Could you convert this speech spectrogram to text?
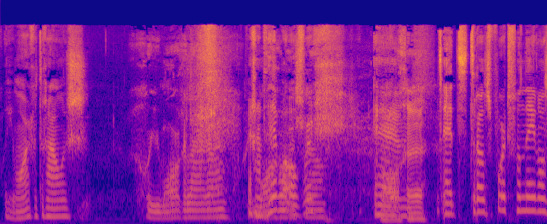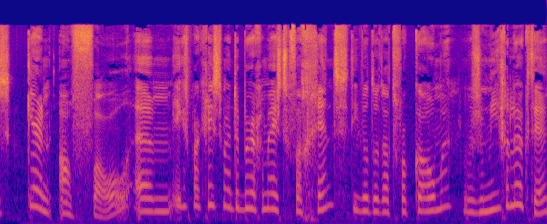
goedemorgen trouwens. Goedemorgen Lara. We gaan het hebben over uh, het transport van Nederlands kernafval. Um, ik sprak gisteren met de burgemeester van Gent. Die wilde dat voorkomen. Dat was hem niet gelukt, hè?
